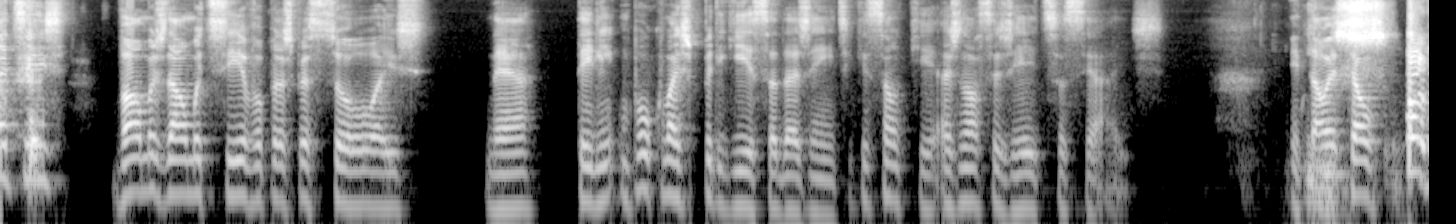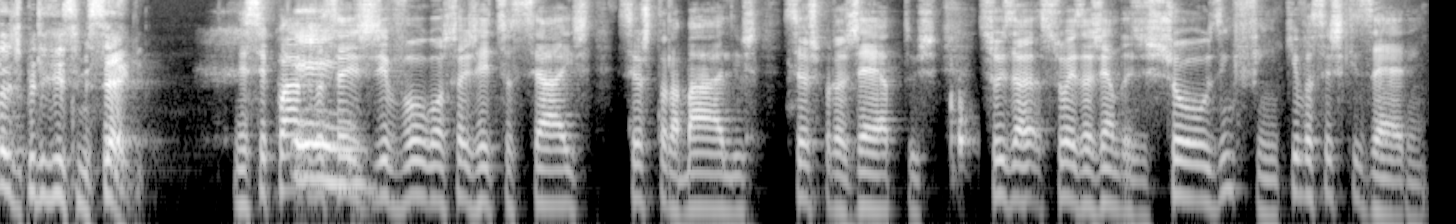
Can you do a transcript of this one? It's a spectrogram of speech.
antes, vamos dar um motivo para as pessoas, né? Terem um pouco mais de preguiça da gente, que são o quê? As nossas redes sociais. Então, esse é o Isso. Para de preguiça me segue. Nesse quadro, Ei. vocês divulgam suas redes sociais, seus trabalhos, seus projetos, suas, suas agendas de shows, enfim, o que vocês quiserem.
